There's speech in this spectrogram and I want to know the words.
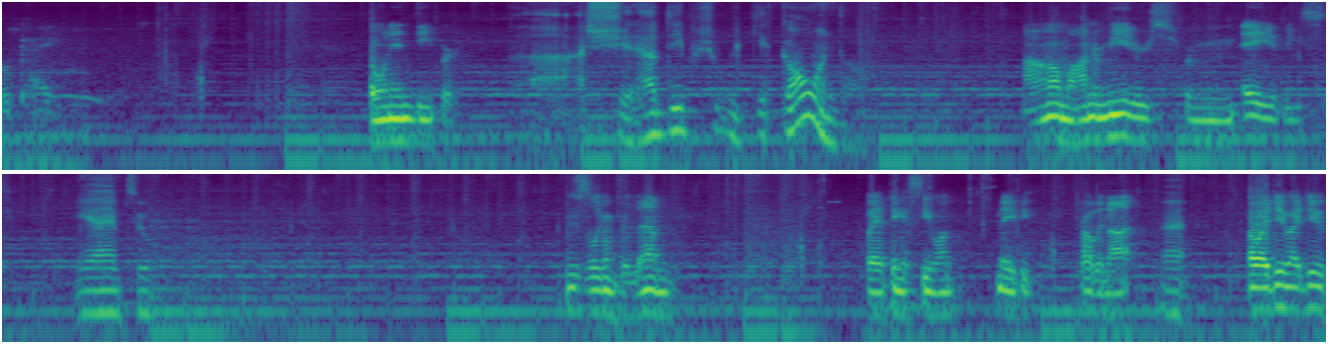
Okay. Going in deeper. Ah, shit. How deep should we get going, though? I don't know, I'm 100 meters from A at least. Yeah, I am too. I'm just looking for them. Wait, I think I see one. Maybe. Probably not. Alright. Oh, I do, I do.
